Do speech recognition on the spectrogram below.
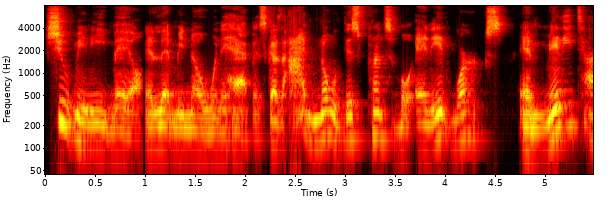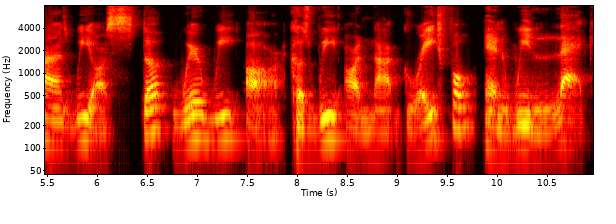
Shoot me an email and let me know when it happens because I know this principle and it works. And many times we are stuck where we are because we are not grateful and we lack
